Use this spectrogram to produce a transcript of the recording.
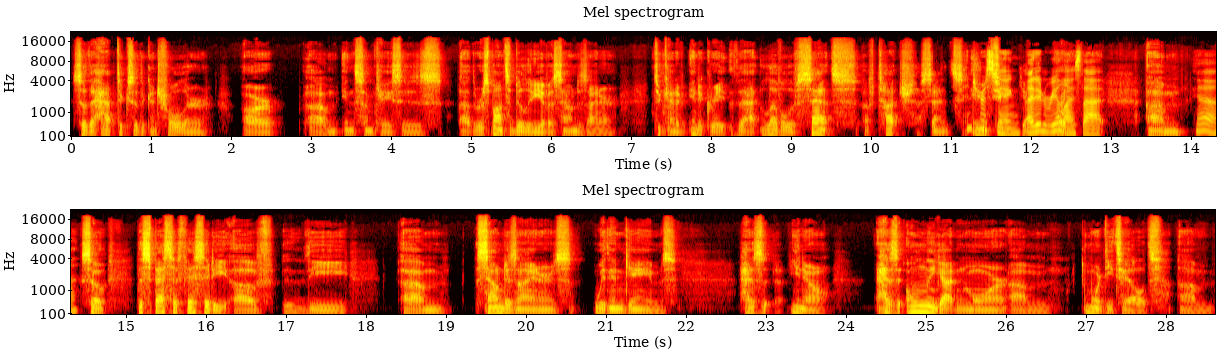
So the haptics of the controller are, um, in some cases, uh, the responsibility of a sound designer to kind of integrate that level of sense of touch sense. Interesting. Into, yeah, I didn't realize right. that. Um, yeah. So the specificity of the um, sound designers within games has you know has only gotten more um, more detailed. Um,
